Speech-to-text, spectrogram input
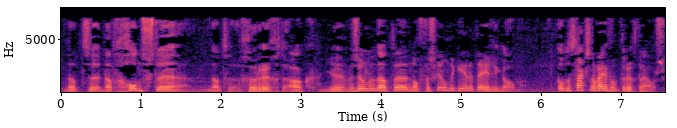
Dat, uh, dat gonste, dat gerucht ook. Je, we zullen dat nog verschillende keren tegenkomen. Ik kom er straks nog even op terug trouwens.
